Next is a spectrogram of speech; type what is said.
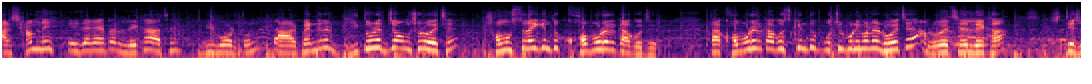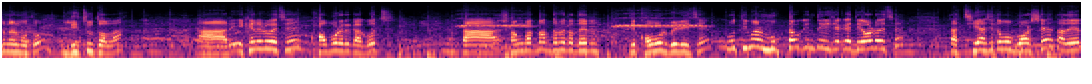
আর সামনে এই জায়গায় একটা লেখা আছে, বিবর্তন। আর প্যান্ডেলের ভিতরের যে অংশ রয়েছে, সমস্তটাই কিন্তু খবরের কাগজের। তা খবরের কাগজ কিন্তু প্রচুর পরিমাণে রয়েছে রয়েছে লেখা, স্টেশনের মতো, লিচুতলা। আর এখানে রয়েছে খবরের কাগজ। তা সংবাদ মাধ্যমে তাদের যে খবর বেরিয়েছে, প্রতিমার মুখটাও কিন্তু এই জায়গায় দেওয়া রয়েছে। তা ছিয়াশিতম বর্ষে তাদের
